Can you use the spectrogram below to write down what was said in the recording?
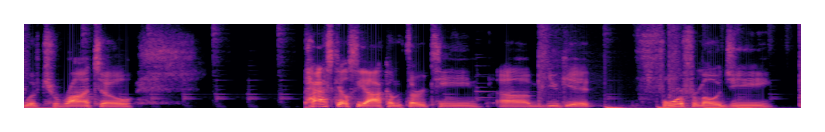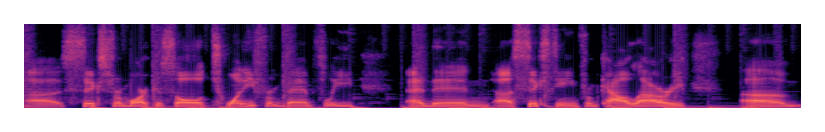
with Toronto, Pascal Siakam 13. Um, you get four from OG, uh, six from Marc Gasol, 20 from VanVleet, and then uh, 16 from Kyle Lowry. Um,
